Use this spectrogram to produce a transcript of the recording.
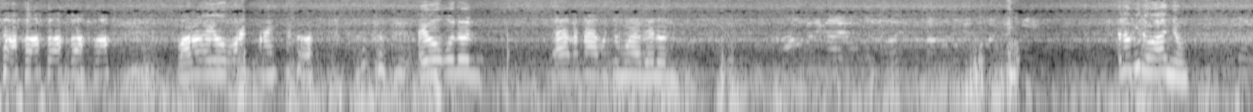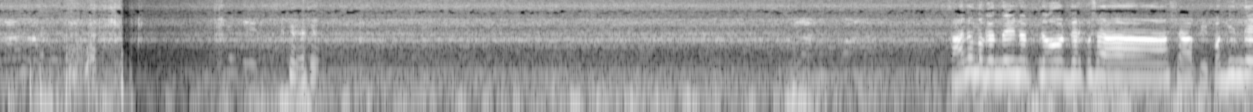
Parang ayoko rin pre. Ayoko nun. Nakakatakot yung mga ganun. Ano ginawa nyo? Sana maganda yung na- na-order ko sa Shopee. Pag hindi,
